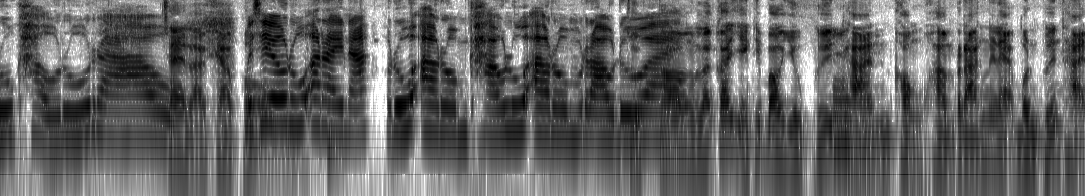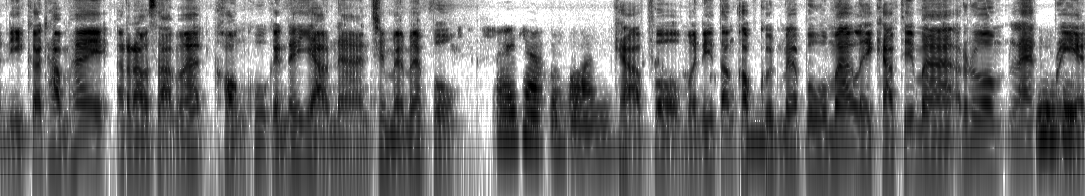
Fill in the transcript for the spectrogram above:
รู้เขารู้เราใช่แล้วครับไม่ใช่รู้อะไรนะ รู้อารมณ์เขารู้อารมณ์เราด้วยถูกต้องแล้วก็อย่างที่บอกอยู่พื้นฐานของความรักนี่แหละ บนพื้นฐานนี้ก็ทำให้เราสามารถคองคู่กันได้ยาวนานใช่ไหมแม่ปุ๊กใช่ค่ะคุณบอลครับผมวันนี้ต้องขอบคุณแม่ปูมากเลยครับ ที่มาร่วมแลกเปลี่ยน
